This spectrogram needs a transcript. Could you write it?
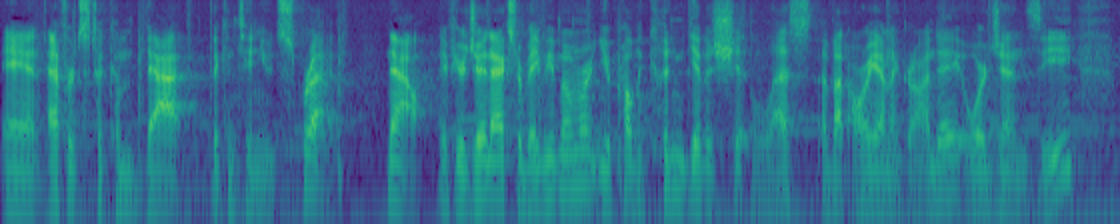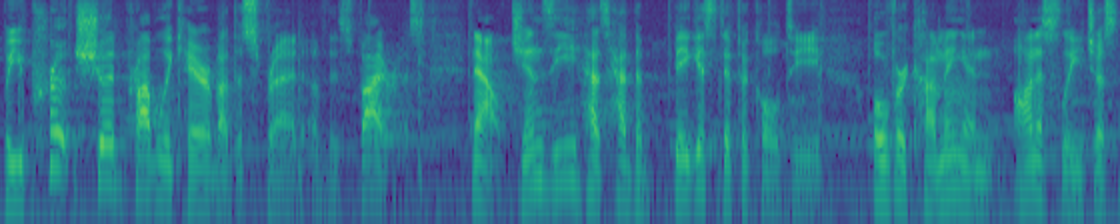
and efforts to combat the continued spread. Now, if you're Gen X or baby boomer, you probably couldn't give a shit less about Ariana Grande or Gen Z, but you should probably care about the spread of this virus. Now, Gen Z has had the biggest difficulty overcoming and honestly just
